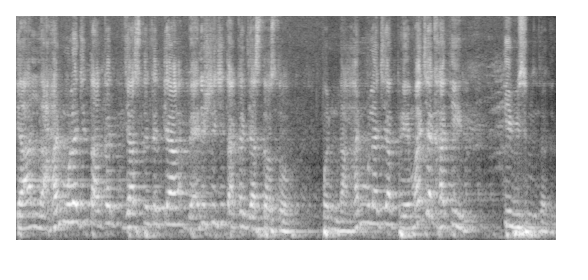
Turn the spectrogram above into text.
त्या लहान मुलाची ताकद जास्त तर त्या बॅरिस्टरची ताकद जास्त असतो. पण लहान मुलाच्या प्रेमाच्या खातीर ती विसरून जातो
